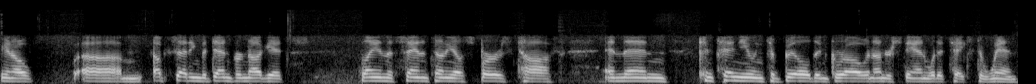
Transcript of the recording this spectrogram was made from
you know, um, upsetting the Denver Nuggets, playing the San Antonio Spurs tough, and then continuing to build and grow and understand what it takes to win.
